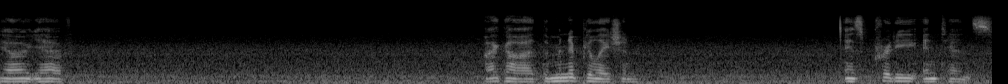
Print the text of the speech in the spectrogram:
Know, you have. My God, the manipulation is pretty intense.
